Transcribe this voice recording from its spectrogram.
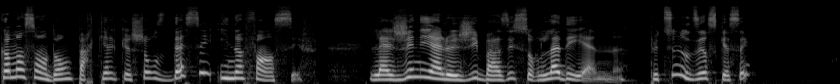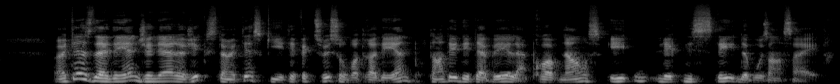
Commençons donc par quelque chose d'assez inoffensif. La généalogie basée sur l'ADN. Peux-tu nous dire ce que c'est? Un test d'ADN généalogique, c'est un test qui est effectué sur votre ADN pour tenter d'établir la provenance et ou l'ethnicité de vos ancêtres.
